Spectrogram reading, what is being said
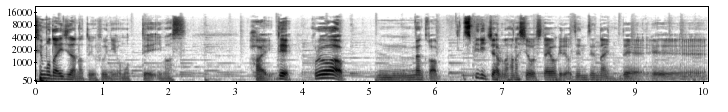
ても大事だなというふうに思っています。はい、でこれはうんなんかスピリチュアルな話をしたいわけでは全然ないので、え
